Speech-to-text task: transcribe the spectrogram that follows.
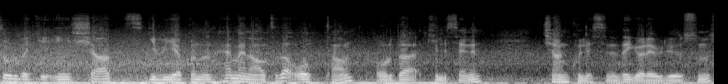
Şuradaki inşaat gibi yapının hemen altı da Old Town. Orada kilisenin çan kulesini de görebiliyorsunuz.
